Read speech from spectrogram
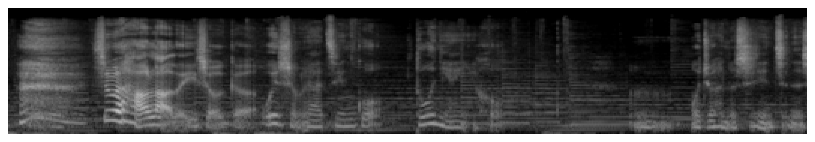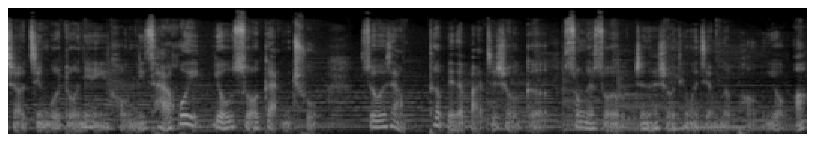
是不是好老的一首歌？为什么要经过多年以后？我觉得很多事情真的是要经过多年以后，你才会有所感触。所以我想特别的把这首歌送给所有正在收听我节目的朋友啊。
